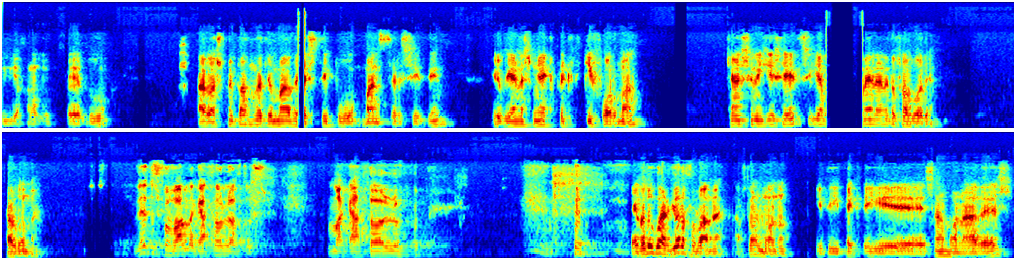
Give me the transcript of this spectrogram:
η διαφορά του επίπεδου. Αλλά ας πούμε υπάρχουν κάποιε ομάδες τύπου Manchester City, η οποία είναι σε μια εκπληκτική φόρμα. Και αν συνεχίσει έτσι, για μένα είναι το φαβόρι. Θα δούμε. Δεν τους φοβάμαι καθόλου αυτούς. Μα καθόλου. Εγώ τον Guardiola φοβάμαι. Αυτόν μόνο. Γιατί οι παίκ- οι, ε, σαν μονάδες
